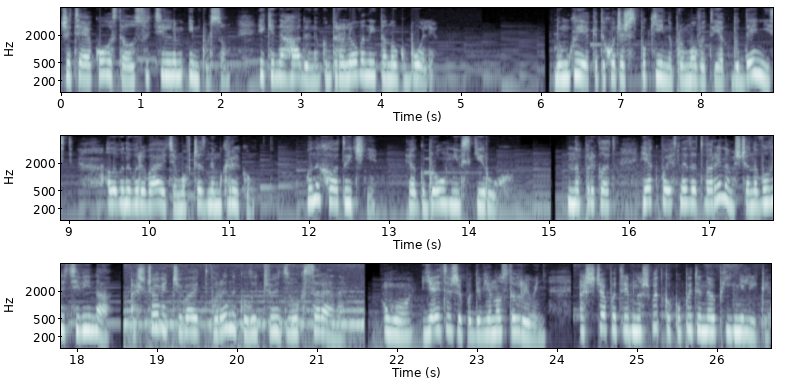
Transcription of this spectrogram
життя якого стало суцільним імпульсом, який нагадує неконтрольований танок болі? Думки, які ти хочеш спокійно промовити як буденність, але вони вириваються мовчазним криком. Вони хаотичні, як броунівський рух. Наприклад, як пояснити тваринам, що на вулиці війна? А що відчувають тварини, коли чують звук сирени? О, яйця вже по 90 гривень. А ще потрібно швидко купити необхідні ліки:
